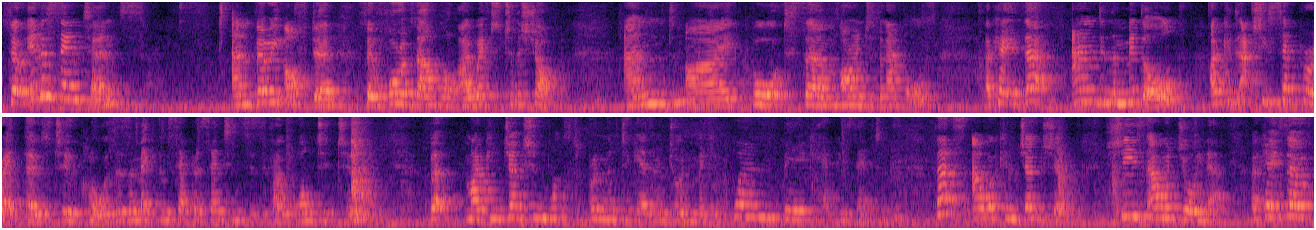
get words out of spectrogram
So in a sentence, and very often, so for example, I went to the shop and I bought some oranges and apples. Okay, that and in the middle, I could actually separate those two clauses and make them separate sentences if I wanted to. But my conjunction wants to bring them together and join and make it one big happy sentence. That's our conjunction. She's our joiner. Okay, so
